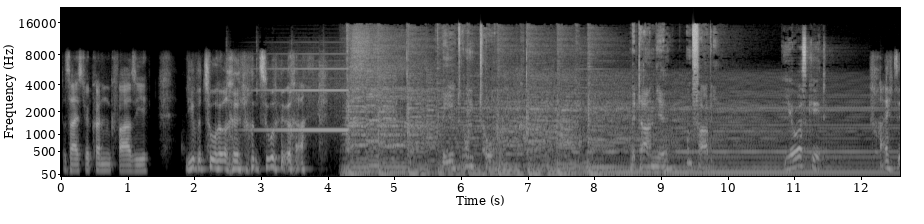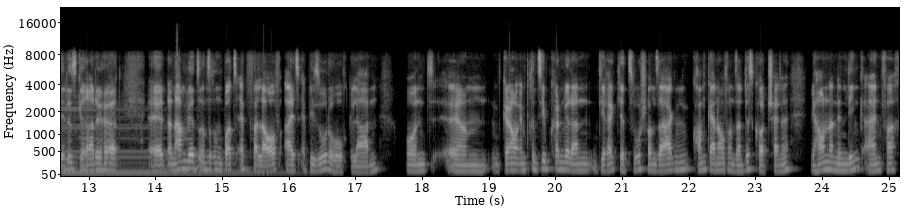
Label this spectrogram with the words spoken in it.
Das heißt, wir können quasi, liebe Zuhörerinnen und Zuhörer, Bild und Ton mit Daniel und Fabi. Jo, was geht? Falls ihr das gerade hört, äh, dann haben wir jetzt unseren WhatsApp-Verlauf als Episode hochgeladen und ähm, genau, im Prinzip können wir dann direkt jetzt so schon sagen, kommt gerne auf unseren Discord-Channel. Wir hauen dann den Link einfach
